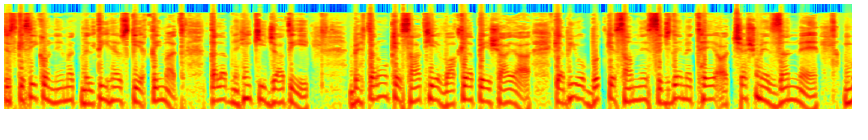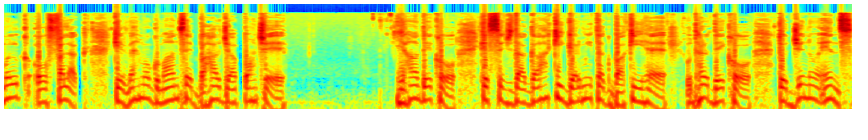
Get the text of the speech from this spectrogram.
جس کسی کو نعمت ملتی ہے، اس کی قیمت طلب نہیں کی جاتی۔ بہتروں کے ساتھ یہ واقعہ پیش آیا کہ ابھی وہ بت کے سامنے سجدے میں تھے اور چشم زن میں ملک و فلک کہ وہم و گمان سے باہر جا پہنچے۔ یہاں دیکھو کہ سجدہ گاہ کی گرمی تک باقی ہے۔ ادھر دیکھو تو جن و انس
